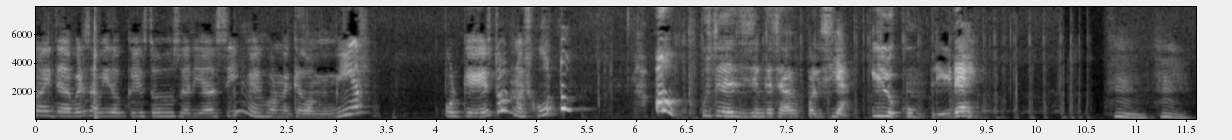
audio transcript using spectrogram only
Ay, de haber sabido que esto sería así, mejor me quedo a mimir. Porque esto no es justo. Oh, ustedes dicen que sea policía y lo cumpliré. Hmm, hmm.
